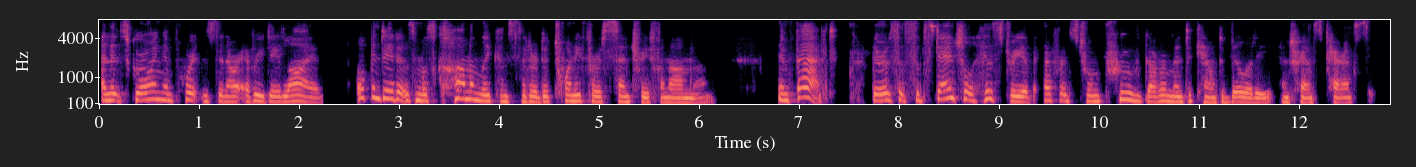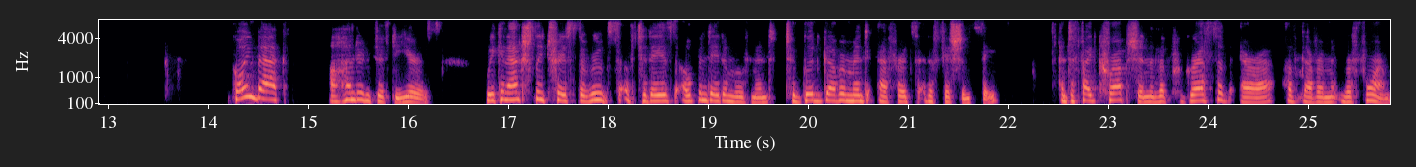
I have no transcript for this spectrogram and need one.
and its growing importance in our everyday lives, open data is most commonly considered a 21st century phenomenon. In fact, there is a substantial history of efforts to improve government accountability and transparency. Going back 150 years, we can actually trace the roots of today's open data movement to good government efforts at efficiency and to fight corruption in the progressive era of government reform.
